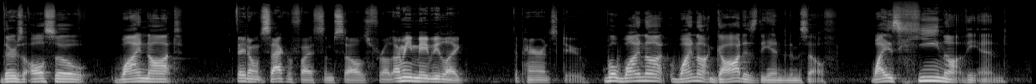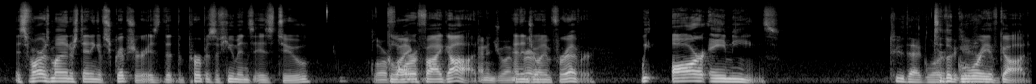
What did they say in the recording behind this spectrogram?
There's also why not? They don't sacrifice themselves for other. I mean, maybe like the parents do. Well, why not? Why not God is the end in himself? Why is He not the end? As far as my understanding of Scripture is that the purpose of humans is to Glorify, glorify God and enjoy Him and enjoy forever. Him forever. We are a means to that glory. to the glory of God.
